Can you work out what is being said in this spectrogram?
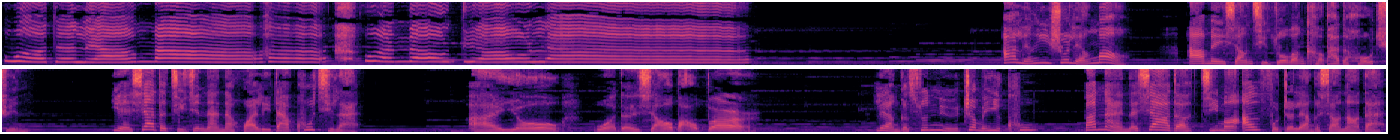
我的凉帽，我弄丢了。阿良一说凉帽，阿妹想起昨晚可怕的猴群，也吓得挤进奶奶怀里大哭起来。哎呦！我的小宝贝儿，两个孙女这么一哭，把奶奶吓得急忙安抚着两个小脑袋。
